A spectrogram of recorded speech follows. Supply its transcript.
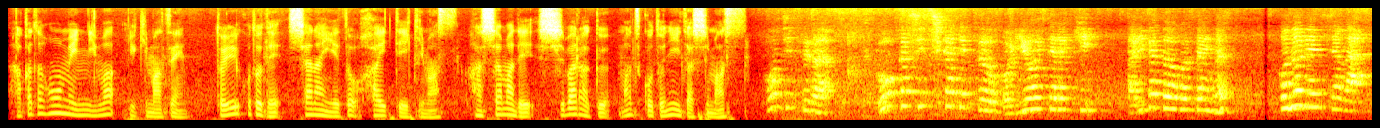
博多方面には行きません。ということで車内へと入っていきます。発車までしばらく待つことにいたします。本日は鉄をご利用いただきありがとうございます。この電車は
